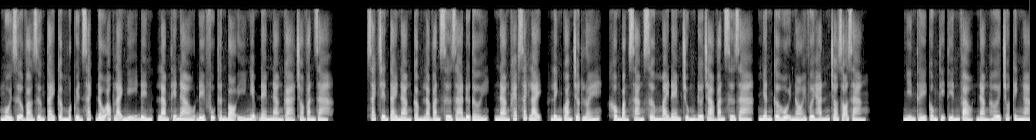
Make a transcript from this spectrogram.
ngồi dựa vào giường tay cầm một quyển sách đầu óc lại nghĩ đến làm thế nào để phụ thân bỏ ý niệm đem nàng gả cho văn gia. Sách trên tay nàng cầm là văn sư gia đưa tới, nàng khép sách lại, linh quang chợt lóe, không bằng sáng sớm mai đem chúng đưa trả văn sư gia, nhân cơ hội nói với hắn cho rõ ràng. Nhìn thấy cùng thị tiến vào, nàng hơi chút kinh ngạc.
